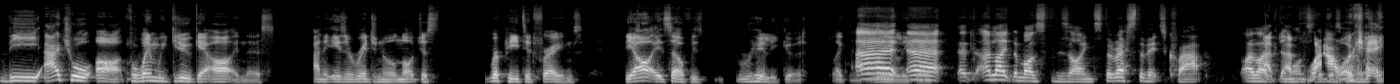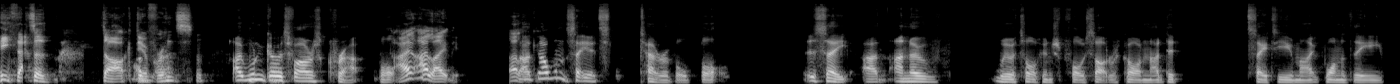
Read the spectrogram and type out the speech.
The actual art for when we do get art in this and it is original, not just repeated frames. The art itself is really good, like Uh, really uh, I like the monster designs. The rest of it's crap. I like good. the Uh, uh, monster wow, designs. okay, that's a dark difference. I wouldn't go as far as crap, but I, I like it. I I, like I wouldn't say it's terrible, but say I, I know we were talking just before we started recording. I did say to you, Mike, one of the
